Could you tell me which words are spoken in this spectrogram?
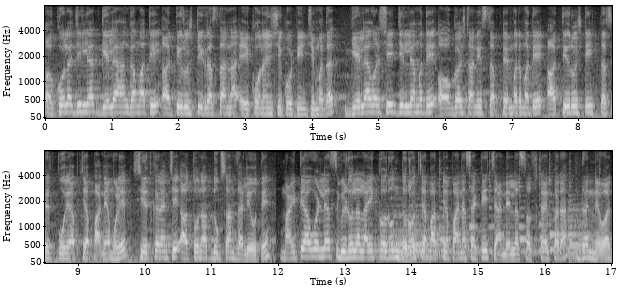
अकोला जिल्ह्यात गेल्या हंगामातील अतिवृष्टीग्रस्तांना एकोणऐंशी कोटींची मदत. गेल्या वर्षी जिल्ह्यामध्ये ऑगस्ट आणि सप्टेंबरमध्ये अतिवृष्टी तसेच पुऱ्याच्या पाण्यामुळे शेतकऱ्यांचे अतोनात नुकसान झाले होते. माहिती आवडल्यास व्हिडिओला लाईक करून दररोजच्या बातम्या पाहण्यासाठी चॅनेलला सबस्क्राईब करा. धन्यवाद.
